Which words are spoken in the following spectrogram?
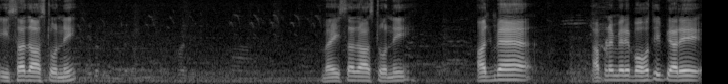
ਈਸਾ ਦਾਸ ਟੋਨੀ ਮੈਂ ਈਸਾ ਦਾਸ ਟੋਨੀ। ਅੱਜ ਮੈਂ ਆਪਣੇ ਮੇਰੇ ਬਹੁਤ ਹੀ ਪਿਆਰੇ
